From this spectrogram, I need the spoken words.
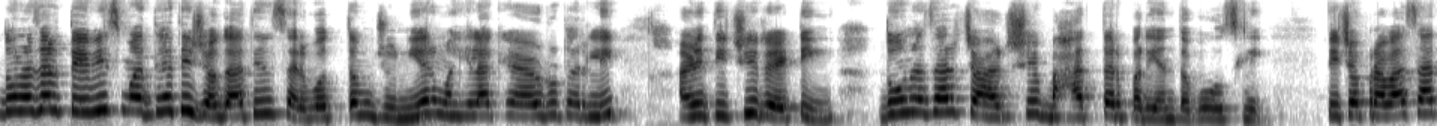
दोन हजार तेवीसमध्ये ती जगातील सर्वोत्तम ज्युनियर महिला खेळाडू ठरली आणि तिची रेटिंग दोन हजार चारशे बहात्तर पर्यंत पोहोचली. तिच्या प्रवासात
